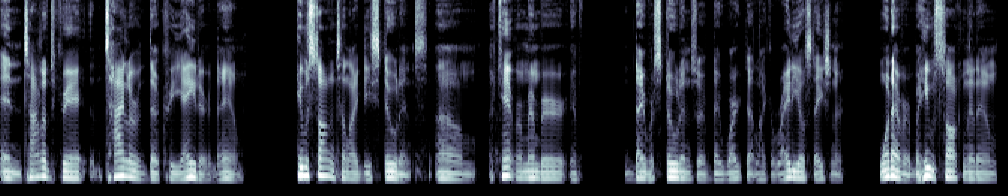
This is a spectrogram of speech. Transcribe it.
and Tyler the creator Tyler the creator, damn. He was talking to like these students. Um I can't remember if they were students or if they worked at like a radio station or whatever, but he was talking to them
